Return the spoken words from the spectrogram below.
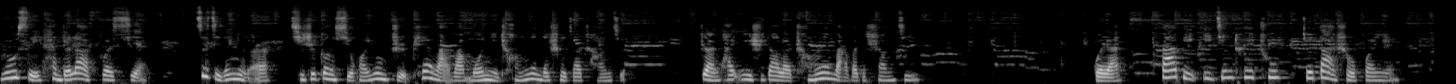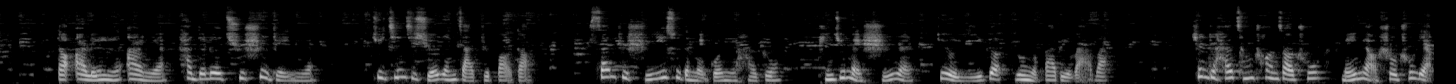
Lucy 汉德拉发现，自己的女儿其实更喜欢用纸片娃娃模拟成人的社交场景，这让她意识到了成人娃娃的商机。果然，芭比一经推出就大受欢迎。到2002年汉德勒去世这一年，据《经济学人》杂志报道，三至十一岁的美国女孩中，平均每十人就有一个拥有芭比娃娃。甚至还曾创造出每秒售出两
